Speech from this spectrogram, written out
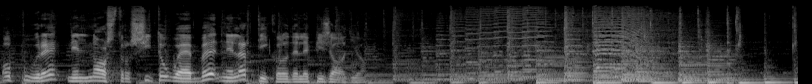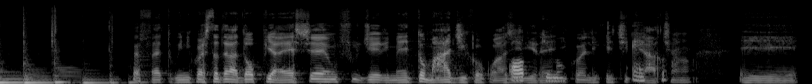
oppure nel nostro sito web nell'articolo dell'episodio. Perfetto, quindi questa della doppia S è un suggerimento magico quasi Ottimo. direi di quelli che ci Ecco. piacciono. E,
